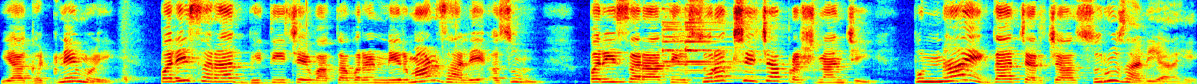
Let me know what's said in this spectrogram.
या घटनेमुळे परिसरात भीतीचे वातावरण निर्माण झाले असून परिसरातील सुरक्षेच्या प्रश्नांची पुन्हा एकदा चर्चा सुरू झाली आहे.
